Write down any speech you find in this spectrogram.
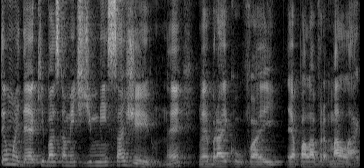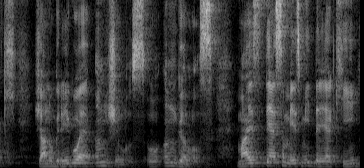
ter uma ideia aqui basicamente de mensageiro. Né? No hebraico vai, é a palavra malak, já no grego é angelos ou angelos. Mas tem essa mesma ideia aqui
